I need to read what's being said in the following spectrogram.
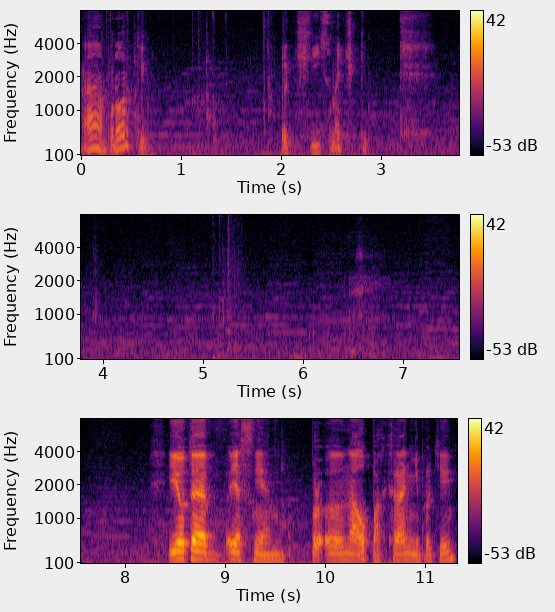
A, ah, ponorky. Vlčí smečky. Jo, to je jasně. Pro, naopak, chrání proti.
